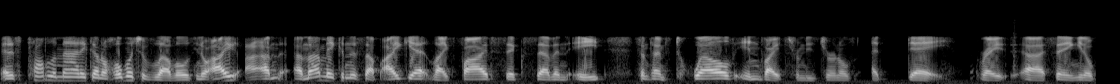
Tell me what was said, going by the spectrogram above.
And it's problematic on a whole bunch of levels. You know, I I'm I'm not making this up. I get like five, six, seven, eight, sometimes twelve invites from these journals a day, right? Uh, saying you know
